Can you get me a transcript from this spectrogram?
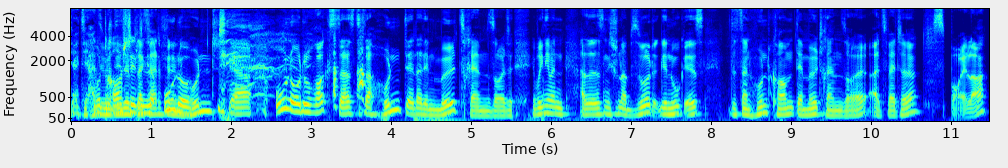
Ja, die hat drauf diese Plakate für Uno. den Hund. Ja, Uno, du rockst das. Dieser Hund, der da den Müll trennen sollte. Wir bringen jemanden, also dass es nicht schon absurd genug ist, dass ein Hund kommt, der Müll trennen soll, als Wette. Spoiler.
